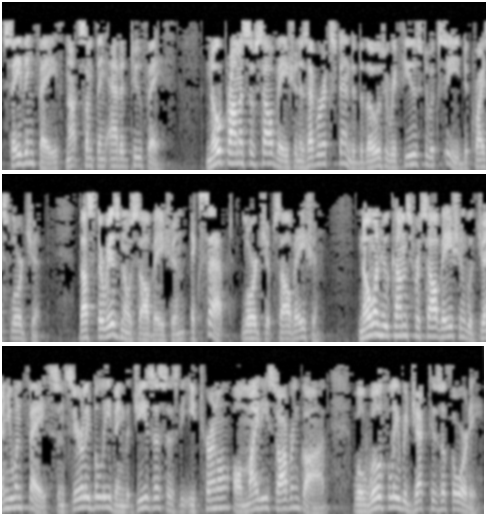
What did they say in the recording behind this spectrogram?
saving faith not something added to faith No promise of salvation is ever extended to those who refuse to accede to Christ's lordship Thus there is no salvation except lordship salvation no one who comes for salvation with genuine faith, sincerely believing that Jesus is the eternal, almighty, sovereign God, will willfully reject his authority.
